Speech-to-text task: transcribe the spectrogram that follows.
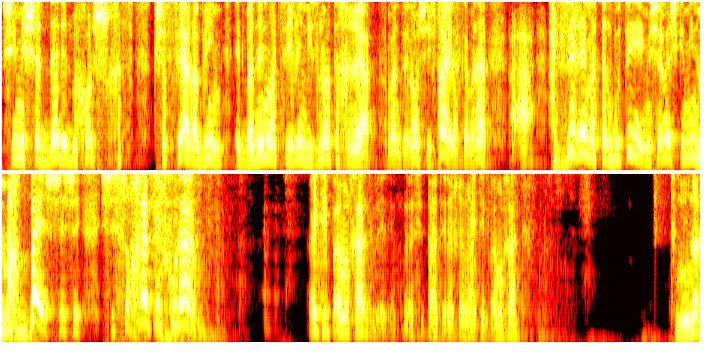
שהיא משדדת בכל שכף, כשפיה הרבים את בנינו הצעירים לזנות אחריה. כמובן זה לא שפחה אלא הכוונה הזרם התרבותי משמש כמין מכבש שסוחף את כולם. ראיתי פעם אחת, ואולי סיפרתי לכם, ראיתי פעם אחת תמונה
